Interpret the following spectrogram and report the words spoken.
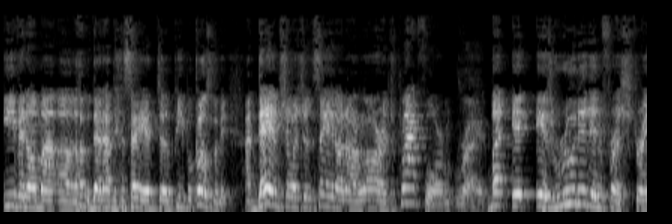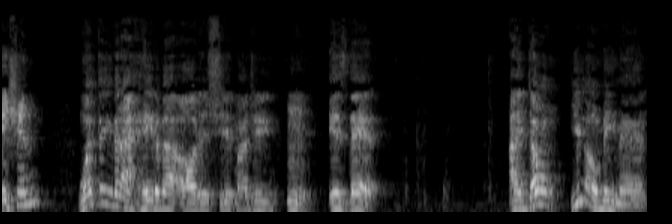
even on my uh, that I've been saying to people close to me. I damn sure shouldn't say it on our large platform. Right. But it is rooted in frustration. One thing that I hate about all this shit, my G, Mm. is that I don't, you know me, man.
